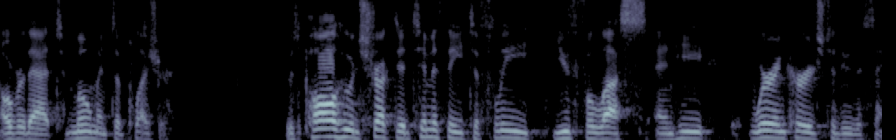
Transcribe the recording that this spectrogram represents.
over that moment of pleasure. It was Paul who instructed Timothy to flee youthful lusts, and he, we're encouraged to do the same.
